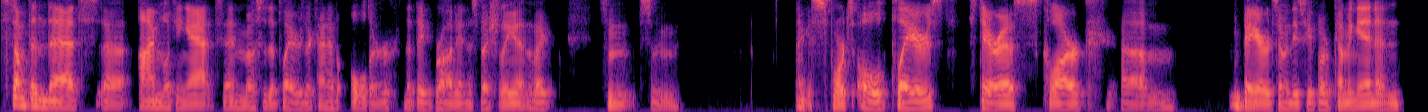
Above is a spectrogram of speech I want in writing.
something that uh, I'm looking at. And most of the players are kind of older that they've brought in, especially in like some some I guess sports old players, Steres, Clark, um, Baird. Some of these people are coming in, and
